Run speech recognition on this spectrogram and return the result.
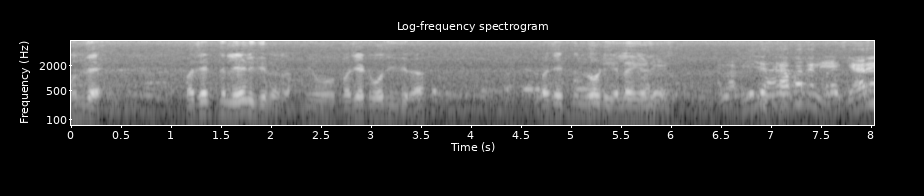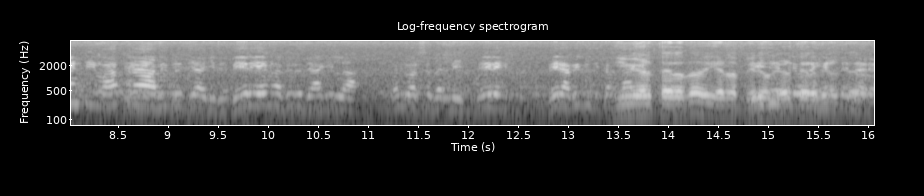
ಮುಂದೆ ಬಜೆಟ್ನಲ್ಲಿ ಹೇಳಿದ್ದೀರಲ್ಲ ನೀವು ಬಜೆಟ್ ಓದಿದ್ದೀರಾ? ಬಜೆಟ್ನಲ್ಲಿ ನೋಡಿ ಎಲ್ಲ ಆಪಾದನೆ ಗ್ಯಾರಂಟಿ ಮಾತ್ರ ಅಭಿವೃದ್ಧಿ ಆಗಿದೆ. ಬೇರೆ ಏನು ಅಭಿವೃದ್ಧಿ ಆಗಿಲ್ಲ ಒಂದು ವರ್ಷದಲ್ಲಿ. ಬೇರೆ ಬೇರೆ ಅಭಿವೃದ್ಧಿ ನೀವು ಹೇಳ್ತಾ ಇರೋದು ಏನೋ ಬೇರೆಯವ್ರು ಹೇಳ್ತಾ ಇರೋದು ಹೇಳ್ತಾ ಇರೋದು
